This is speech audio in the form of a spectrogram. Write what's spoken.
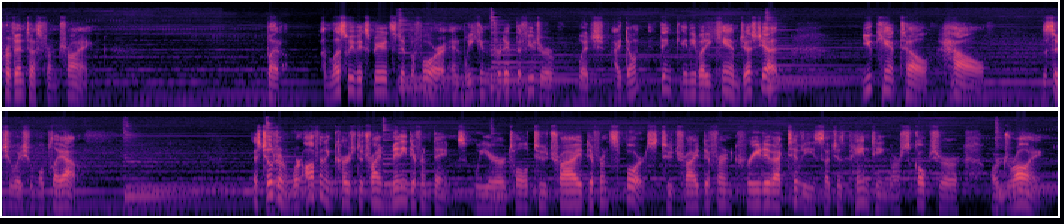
prevent us from trying. But unless we've experienced it before and we can predict the future, which I don't think anybody can just yet, you can't tell how the situation will play out. As children, we're often encouraged to try many different things. We are told to try different sports, to try different creative activities such as painting or sculpture or drawing.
